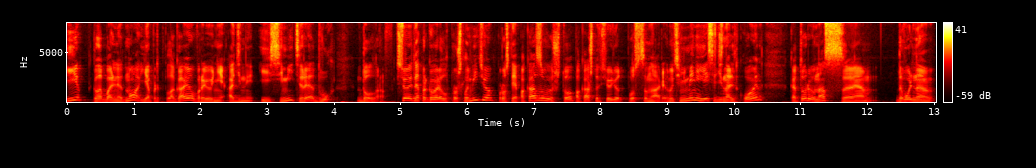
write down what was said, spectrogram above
и глобальное дно, я предполагаю, в районе 1,7-2 долларов. Все это я проговорил в прошлом видео, просто я показываю, что пока что все идет по сценарию. Но тем не менее есть один альткоин, который у нас э, довольно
